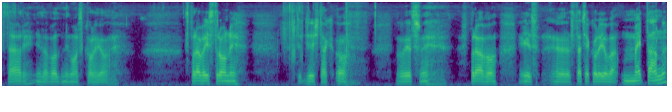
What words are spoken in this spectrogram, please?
Stary, niezawodny most kolejowy. Z prawej strony gdzieś tak o powiedzmy w prawo jest e, stacja kolejowa Metan.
